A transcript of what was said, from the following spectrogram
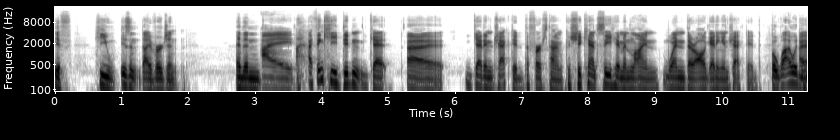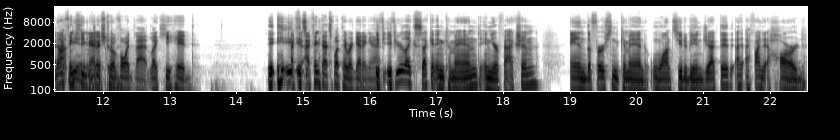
if he isn't divergent? And then I I think he didn't get uh get injected the first time because she can't see him in line when they're all getting injected. but why would he I, not? I think be he managed to avoid that. Like he hid. It- it- I, th- I think that's what they were getting at. if if you're like second in command in your faction, and the first in command wants you to be injected, I, I find it hard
